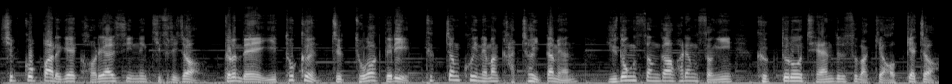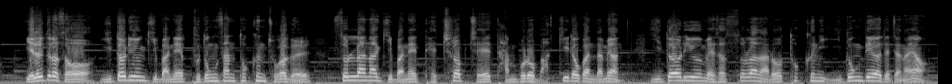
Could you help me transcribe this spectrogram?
쉽고 빠르게 거래할 수 있는 기술이죠. 그런데 이 토큰, 즉 조각들이 특정 코인에만 갇혀 있다면 유동성과 활용성이 극도로 제한될 수밖에 없겠죠. 예를 들어서 이더리움 기반의 부동산 토큰 조각을 솔라나 기반의 대출업체에 담보로 맡기려고 한다면 이더리움에서 솔라나로 토큰이 이동되어야 되잖아요.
